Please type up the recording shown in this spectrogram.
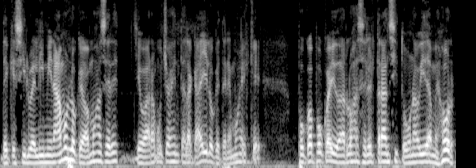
de que si lo eliminamos lo que vamos a hacer es llevar a mucha gente a la calle y lo que tenemos es que poco a poco ayudarlos a hacer el tránsito a una vida mejor,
